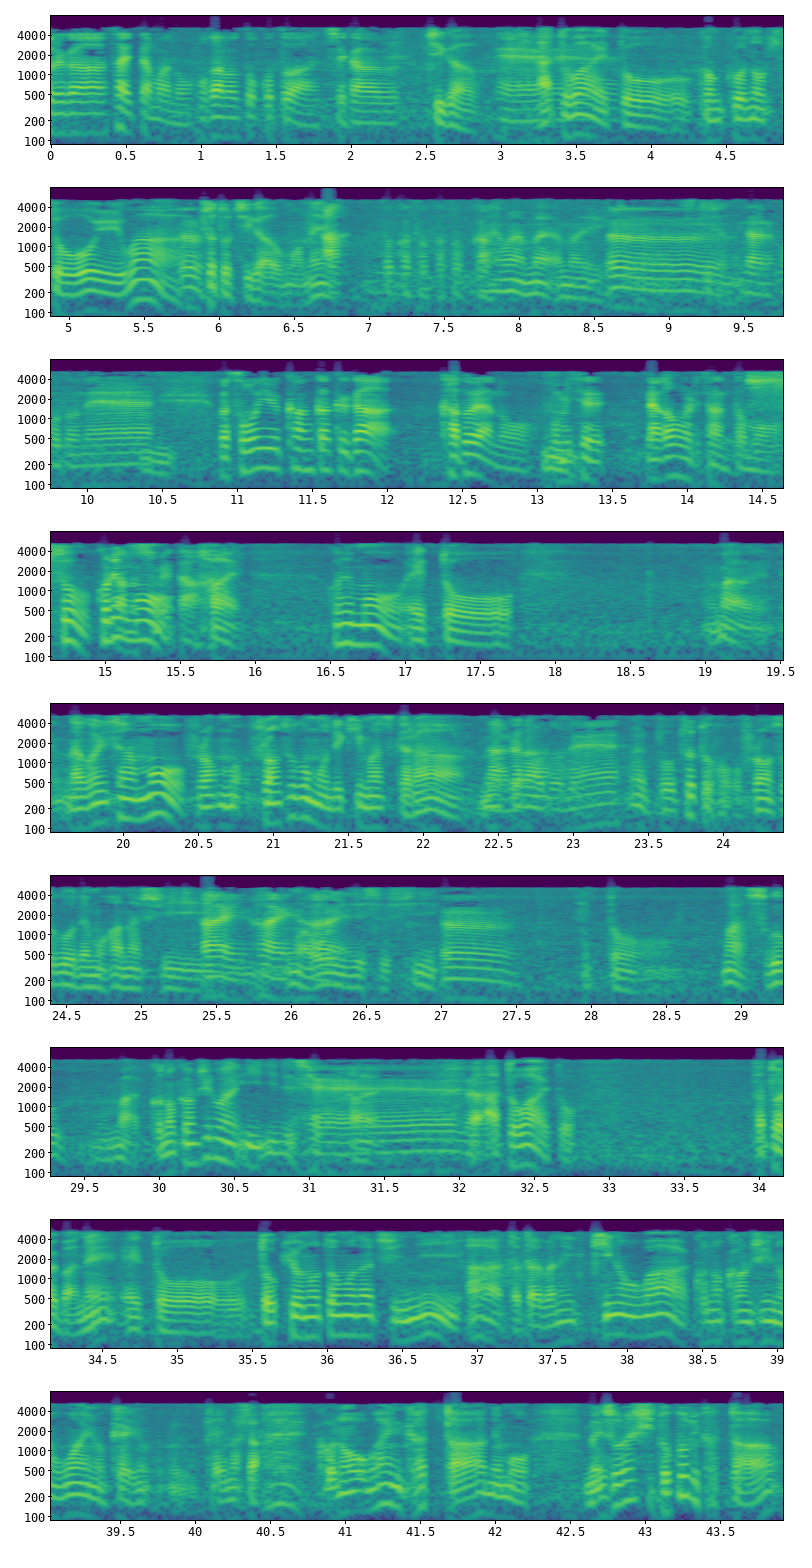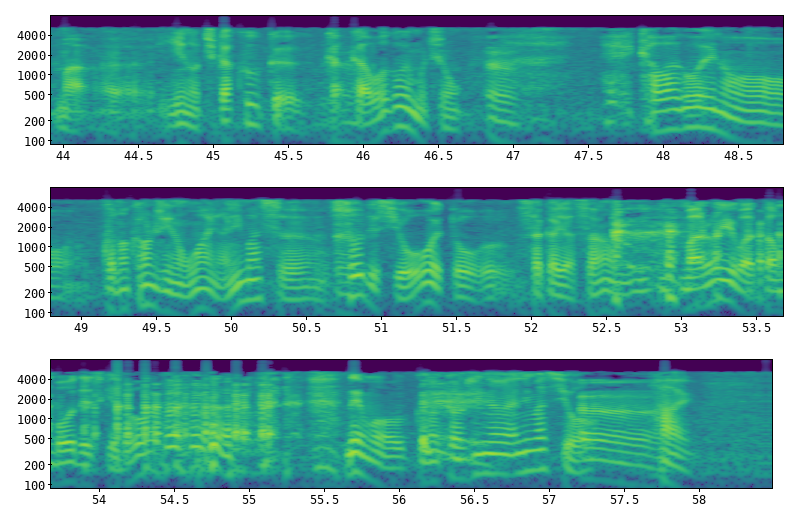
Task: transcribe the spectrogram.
それが埼玉の他のとことは違う。違う。あとは、えっと、観光の人多いはうん。ちょっと違うもんね、あそっかそっかそっか。まあまああまりう好きじゃなるほどね、うん。まあ、そういう感覚が角屋のお店、長堀さんともそうこれもはいこれもえっとまあ長井さんもフランフランス語もできますからだからなるほどね。えっと、ちょっとフランス語でも話、はいはいはい。まあ、多いですし、うん。えっとまあすごく、まあ、この感じはいいですよ、はい、あとはえっと例えばね、えっと、東京の友達に、ああ、例えばね、昨日はこの感じのワインを買い買いました。このワイン買った？でも、珍しい、どこで買った？まあ、えー家の近く、川越もちろん。うんえー川越のこの感じのワインあります、そうですよ、えっと、酒屋さん、丸いは田んぼですけど、でも、この感じのありますよ。うんはい。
